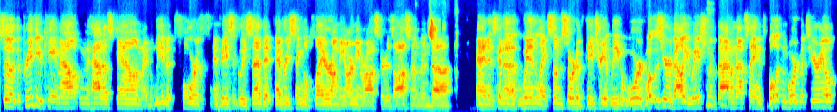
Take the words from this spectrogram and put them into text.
So the preview came out and had us down, I believe, at fourth, and basically said that every single player on the Army roster is awesome and uh, and is going to win like some sort of Patriot League award. What was your evaluation of that? I'm not saying it's bulletin board material.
